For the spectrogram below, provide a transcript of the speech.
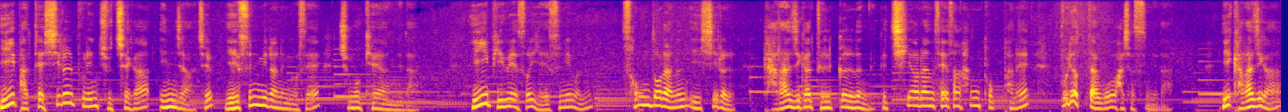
이 밭에 씨를 뿌린 주체가 인자, 즉 예수님이라는 것에 주목해야 합니다. 이 비유에서 예수님은 성도라는 이 씨를 가라지가 들끓는 그 치열한 세상 한복판에 뿌렸다고 하셨습니다. 이 가라지가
